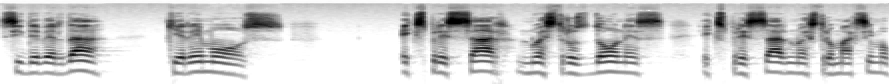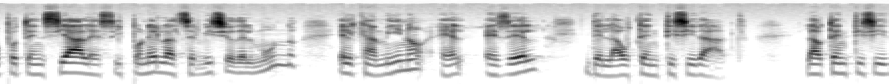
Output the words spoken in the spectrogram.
si de verdad queremos expresar nuestros dones, expresar nuestro máximo potenciales y ponerlo al servicio del mundo, el camino es el de la autenticidad. La autentici-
